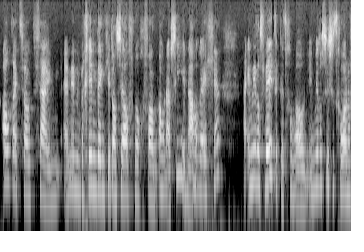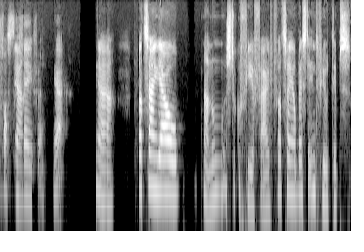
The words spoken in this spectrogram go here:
altijd zo te zijn. En in het begin denk je dan zelf nog van, oh nou zie je nou, weet je. Maar inmiddels weet ik het gewoon. Inmiddels is het gewoon een vast Ja. gegeven. Ja. ja. Wat zijn jouw, nou noem een stuk of vier, vijf. Wat zijn jouw beste interviewtips?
